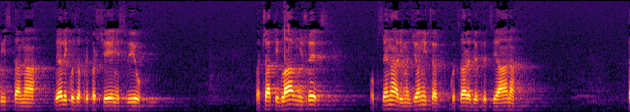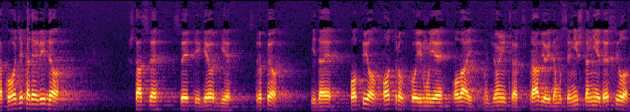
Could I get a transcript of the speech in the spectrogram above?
Hrista na veliko zaprepašćenje sviju. Pa čak i glavni žrec, opsenar i mađioničar kod cara Dioklecijana, takođe kada je video šta sve sveti Georgije strpeo i da je popio otrov koji mu je ovaj mađioničar spravio i da mu se ništa nije desilo,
